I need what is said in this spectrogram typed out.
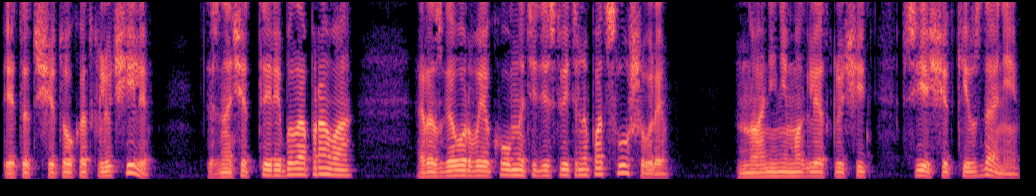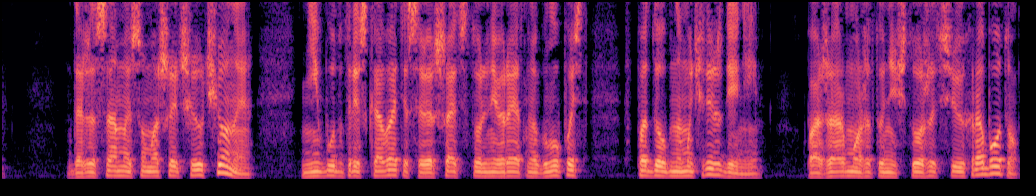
Этот щиток отключили. Значит, Терри была права. Разговор в ее комнате действительно подслушивали. Но они не могли отключить все щитки в здании. Даже самые сумасшедшие ученые не будут рисковать и совершать столь невероятную глупость в подобном учреждении. Пожар может уничтожить всю их работу.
